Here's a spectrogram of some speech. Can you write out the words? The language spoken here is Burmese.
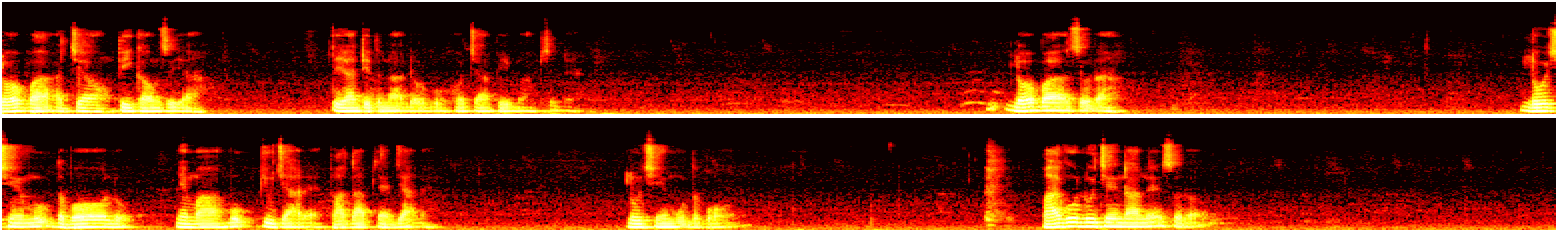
လောဘအကြောင်းတည်ကောင်းစရာတရားဒေသနာတော်ကိုဟောကြားပေးမှာဖြစ်တယ်လောဘဆိုတာလိုချင်မှုသဘောလို့မြန်မာမှုပြုကြတယ်ဘာသာပြန်ကြတယ်လိုချင်မှုသဘောဘာကိုလိုချင်တာလဲဆိုတော့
